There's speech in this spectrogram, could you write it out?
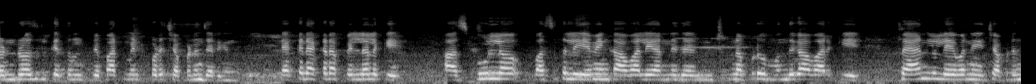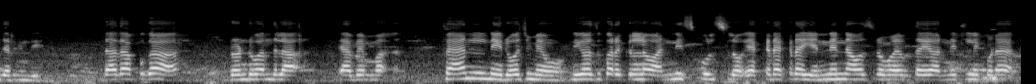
రెండు రోజుల క్రితం డిపార్ట్మెంట్ కూడా చెప్పడం జరిగింది. ఎక్కడెక్కడ పిల్లలకి ఆ స్కూల్లో వసతులు ఏమేమి కావాలి అనేది ఎంచుకున్నప్పుడు ముందుగా వారికి ఫ్యాన్లు లేవని చెప్పడం జరిగింది. దాదాపుగా రెండు వందల యాభై మ- ఫ్యాన్లని రోజు మేము నియోజకవర్గంలో అన్ని స్కూల్స్లో ఎక్కడెక్కడ ఎన్నెన్ని అవసరం అవుతాయో అన్నిటిని కూడా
